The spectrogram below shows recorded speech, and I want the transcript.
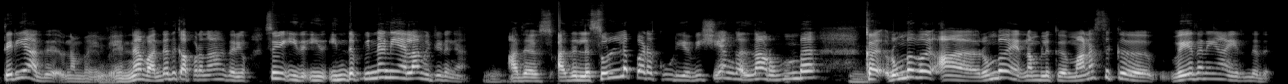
தெரியாது. நம்ம என்ன வந்ததுக்கு அப்புறம் தான் தெரியும். சோ இது இந்த பின்னணி எல்லாம் விட்டுடுங்க. அத அதுல சொல்லப்படக்கூடிய விஷயங்கள் தான் ரொம்ப ரொம்ப ரொம்ப நம்மளுக்கு மனசுக்கு வேதனையா இருந்தது.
